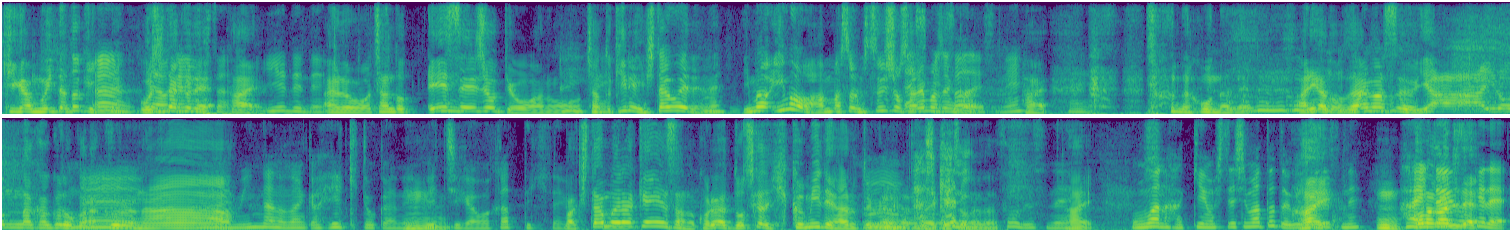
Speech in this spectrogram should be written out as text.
気が向いた時にね、うんご自宅ではい。家でね。あのちゃんと衛生状況をあの、ちゃんときれいにした上でね、今今はあんまそういうの推奨されませんから。はい、はい。そんなこんなで。ありがとうございます。いやーいろんな角度から来るなみんなのなんか癖とかね、うん。フェチが分かってきたよ、まあ、北村健さんのこれはどっちかというと低みであるという確かそうにそうですね、はい。思わぬ発見をしてしまったということですね。はい。こんな感じで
